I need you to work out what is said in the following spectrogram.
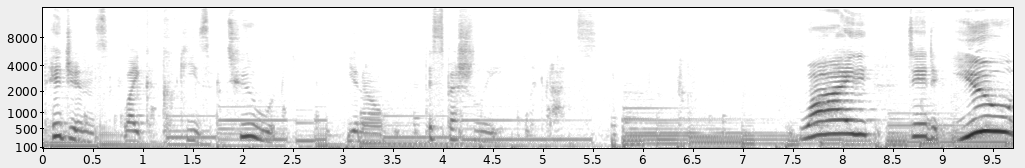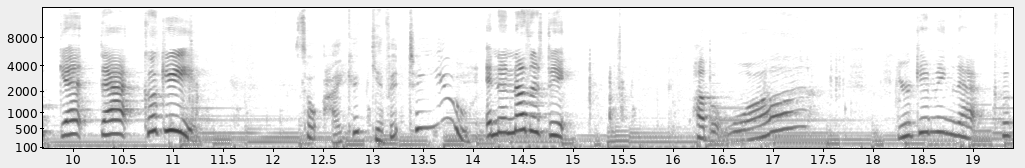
Pigeons like cookies too, you know, especially with nuts. Why did you get that cookie? So I could give it to you. And another thing, Hubba, what? You're giving that cook.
